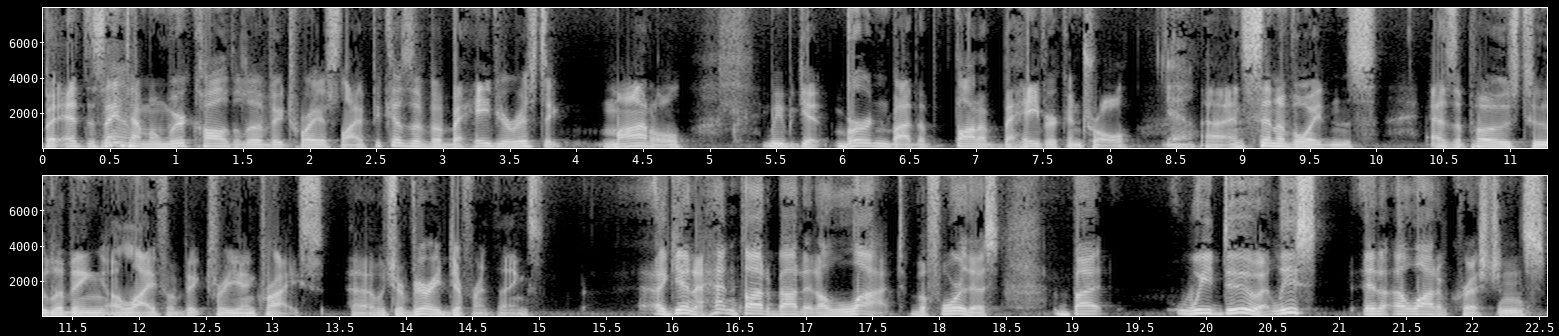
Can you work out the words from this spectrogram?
But at the same yeah. time, when we're called to live a victorious life because of a behavioristic model, we get burdened by the thought of behavior control yeah. uh, and sin avoidance as opposed to living a life of victory in Christ, uh, which are very different things. Again, I hadn't thought about it a lot before this, but we do, at least a lot of Christians,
